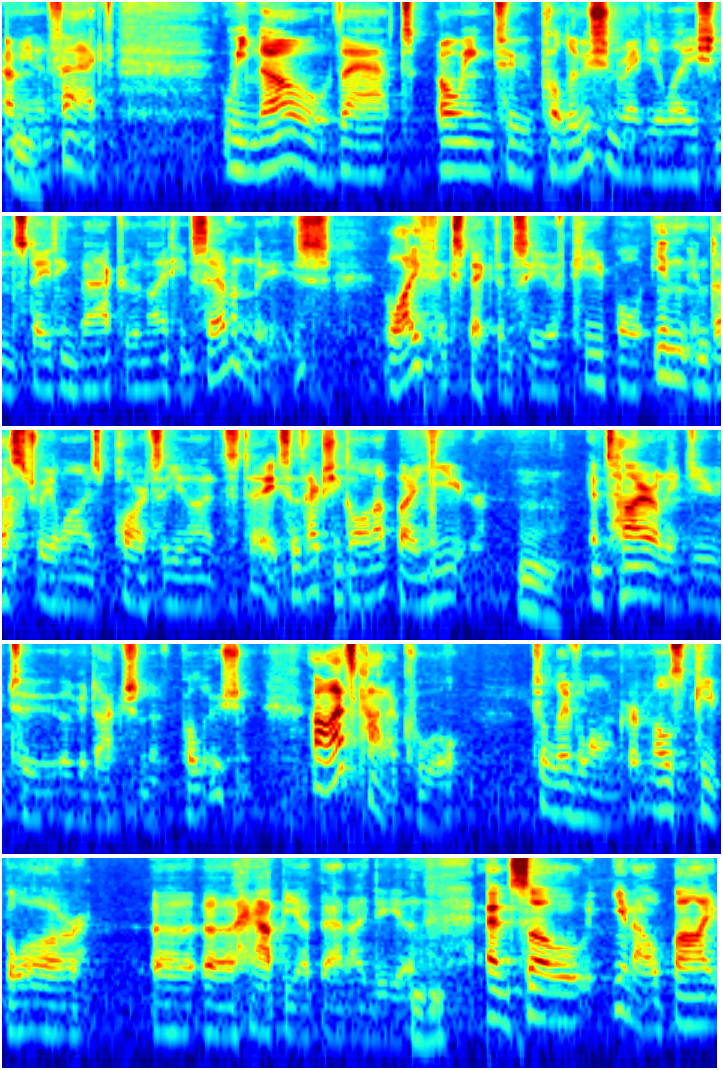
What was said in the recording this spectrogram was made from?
I mean, in fact, we know that owing to pollution regulations dating back to the 1970s, life expectancy of people in industrialized parts of the United States has actually gone up by a year, entirely due to a reduction of pollution. Oh, that's kind of cool to live longer. Most people are uh, uh, happy at that idea. And so, you know, by,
